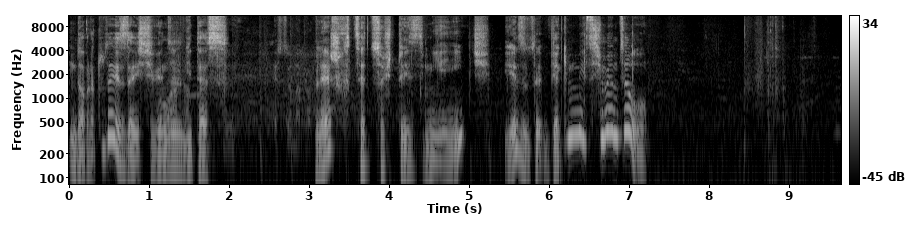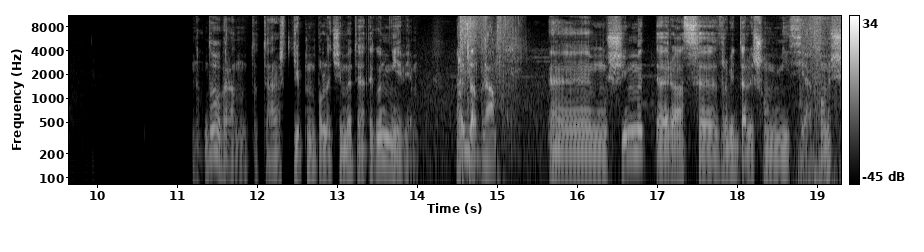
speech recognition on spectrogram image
Dobra, tutaj jest zejście, więc jest gites. Flash chce coś tutaj zmienić? Jezu, w jakim jesteśmy MCU? No dobra, no to teraz gdzie my polecimy, to ja tego nie wiem. Ale dobra. E, musimy teraz e, zrobić dalszą misję jakąś.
